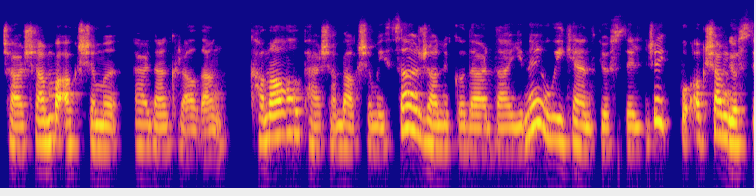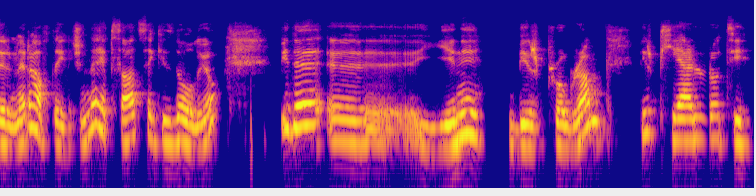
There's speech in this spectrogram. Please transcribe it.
Çarşamba akşamı Erden Kral'dan Kanal, Perşembe akşamı ise Jean-Luc Godard'dan yine Weekend gösterilecek. Bu akşam gösterimleri hafta içinde hep saat 8'de oluyor. Bir de e, yeni bir program, bir Pierre Loti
